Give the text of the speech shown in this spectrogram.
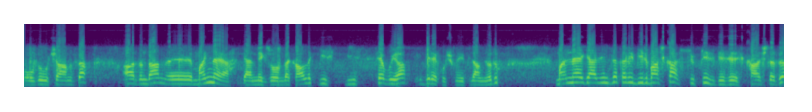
olduğu uçağımızda ardından e, Manila'ya gelmek zorunda kaldık. Biz, biz Cebu'ya direkt uçmayı planlıyorduk. Manila'ya geldiğimizde tabii bir başka sürpriz bizi karşıladı.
